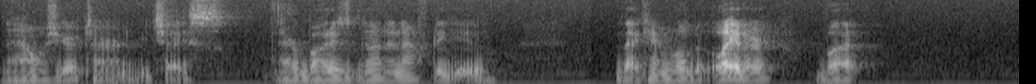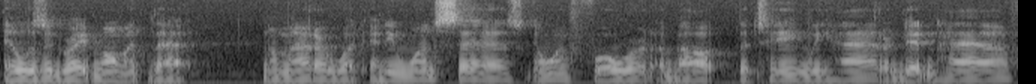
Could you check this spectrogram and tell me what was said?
now it's your turn to be chased. Everybody's gunning after you. That came a little bit later, but it was a great moment that no matter what anyone says going forward about the team we had or didn't have,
